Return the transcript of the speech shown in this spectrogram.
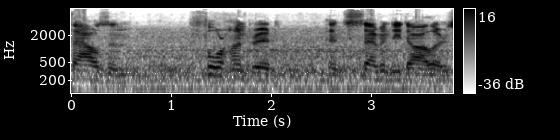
thousand four hundred and seventy dollars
